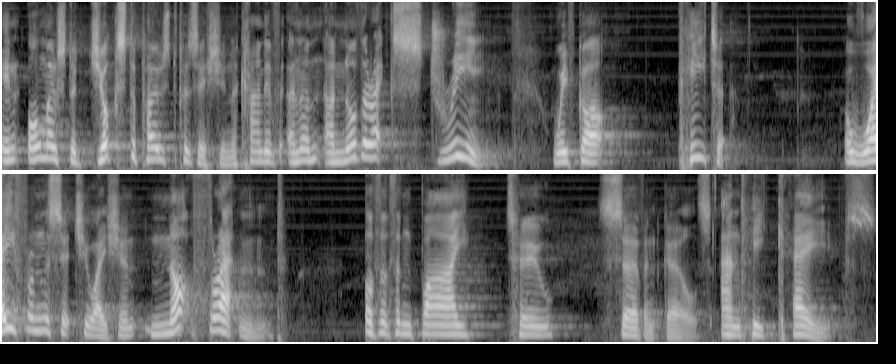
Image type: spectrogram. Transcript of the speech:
in almost a juxtaposed position, a kind of an, another extreme. We've got Peter away from the situation, not threatened other than by two servant girls, and he caves.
